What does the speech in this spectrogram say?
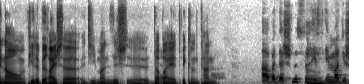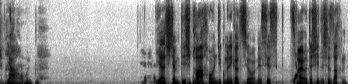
Äh, genau, viele Bereiche, die man sich äh, dabei mhm. entwickeln kann. Aber der Schlüssel ähm, ist immer die Sprache. Ja, und, ja, stimmt. Die Sprache ja. und die Kommunikation. Es ist zwei ja. unterschiedliche Sachen.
